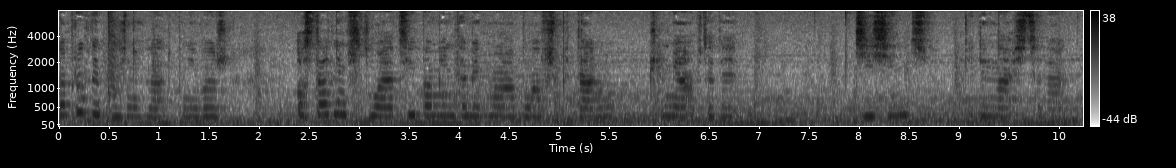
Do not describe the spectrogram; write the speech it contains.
naprawdę późnych lat, ponieważ ostatnią sytuację pamiętam jak mama była w szpitalu, czyli miała wtedy 10-11 lat.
